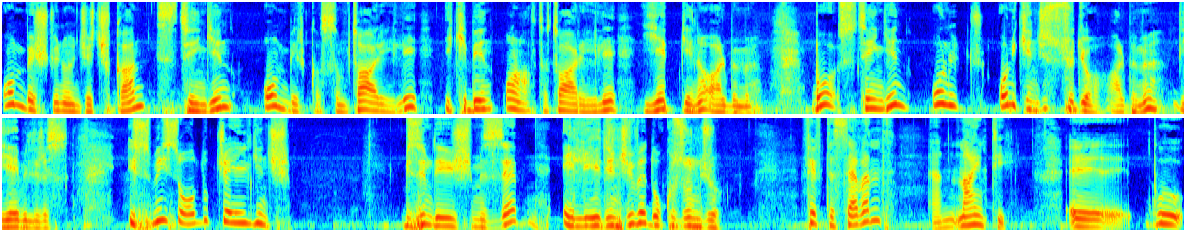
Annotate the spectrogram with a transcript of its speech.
15 gün önce çıkan Sting'in 11 Kasım tarihli 2016 tarihli yepyeni albümü. Bu Sting'in 13 12. stüdyo albümü diyebiliriz. İsmi ise oldukça ilginç. Bizim deyişimizde 57. ve 9. 57th and 90. Ee, bu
